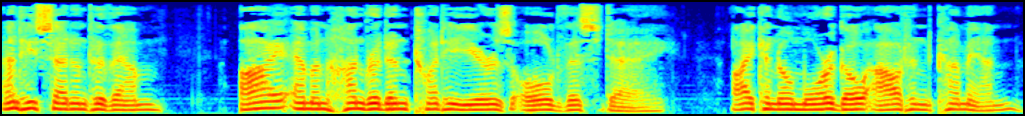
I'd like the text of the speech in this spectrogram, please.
And he said unto them, I am an hundred and twenty years old this day. I can no more go out and come in.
